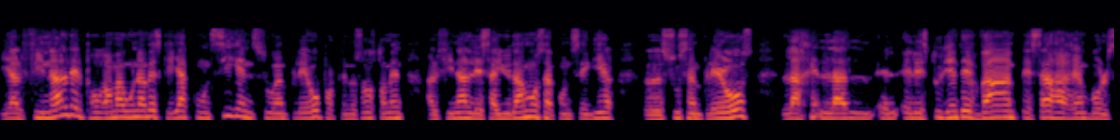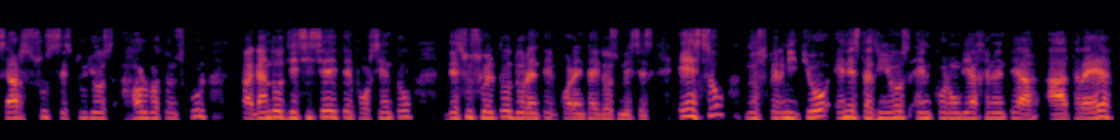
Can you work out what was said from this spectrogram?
y al final del programa, una vez que ya consiguen su empleo, porque nosotros también al final les ayudamos a conseguir eh, sus empleos, el, estudiante va a empezar a reembolsar sus estudios a Holberton School pagando 17% de su sueldo durante 42 meses. Eso nos permitió en Estados Unidos, en Colombia, generalmente a, atraer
